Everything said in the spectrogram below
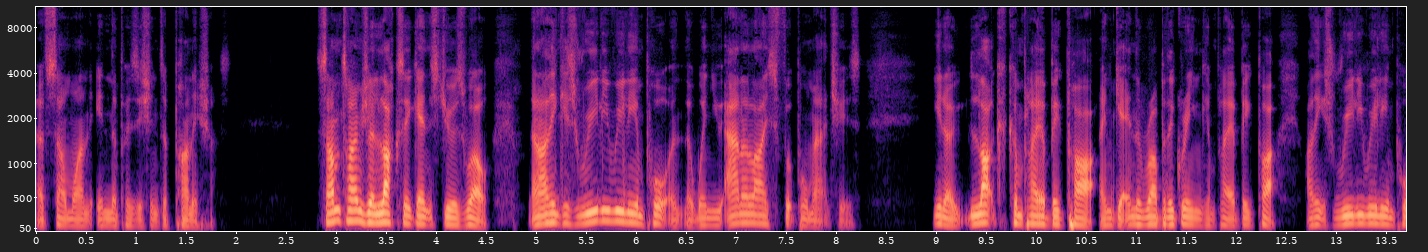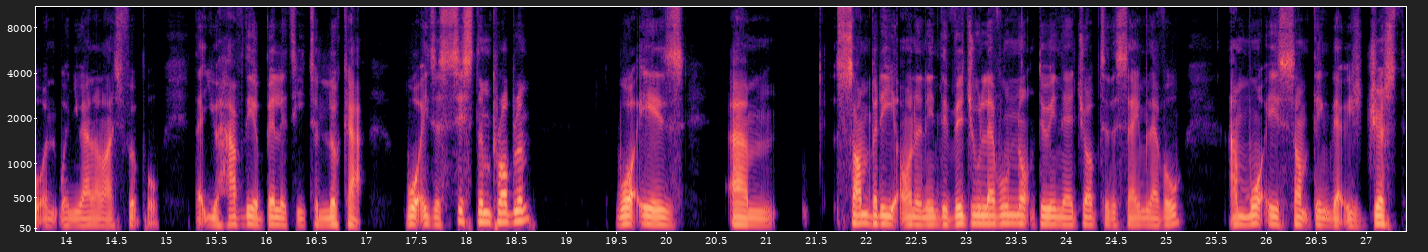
of someone in the position to punish us. Sometimes your luck's against you as well. And I think it's really, really important that when you analyze football matches, you know, luck can play a big part and getting the rub of the green can play a big part. I think it's really, really important when you analyze football that you have the ability to look at what is a system problem, what is um, somebody on an individual level not doing their job to the same level and what is something that is just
